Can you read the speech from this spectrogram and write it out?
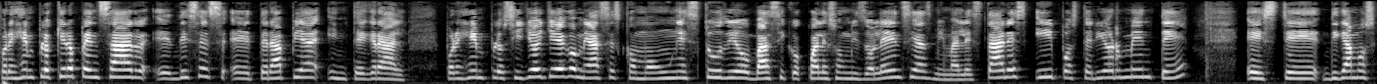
por ejemplo, quiero pensar, eh, dices eh, terapia integral. Por ejemplo, si yo llego, me haces como un estudio básico, cuáles son mis dolencias, mis malestares y posteriormente, este, digamos,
